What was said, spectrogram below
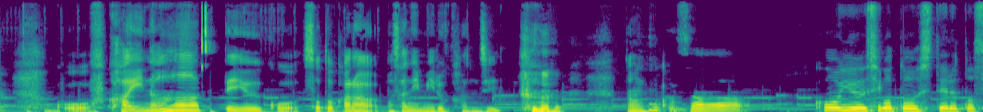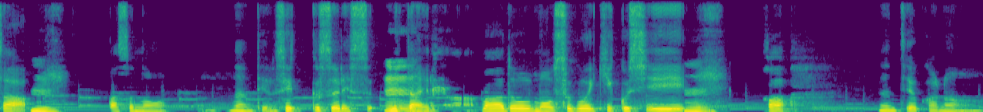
こう深いなっていうこう外からまさに見る感じ。なんか。かさ、こういう仕事をしてるとさ、うん。その、なんていうの、セックスレスみたいなワードもすごい聞くし、うん。か、なんていうかな。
